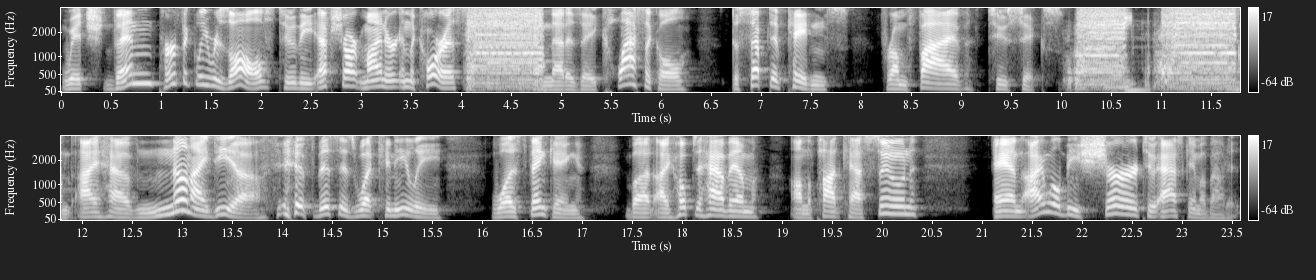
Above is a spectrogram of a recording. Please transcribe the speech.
Which then perfectly resolves to the F sharp minor in the chorus, and that is a classical deceptive cadence from 5 to 6. And I have none idea if this is what Keneally was thinking, but I hope to have him on the podcast soon, and I will be sure to ask him about it.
